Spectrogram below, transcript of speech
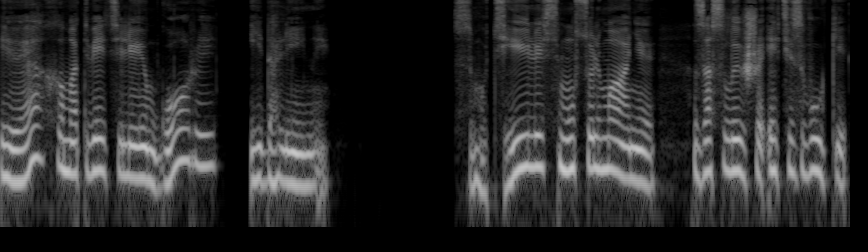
и эхом ответили им горы и долины. Смутились мусульмане, заслыша эти звуки,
